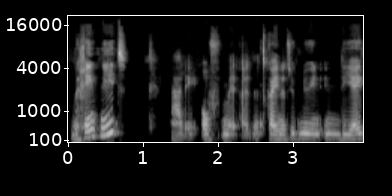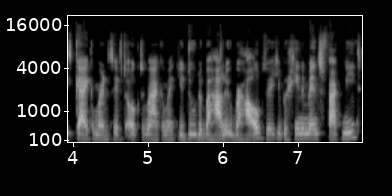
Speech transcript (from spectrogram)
begint niet. Die- of met, eh, dat kan je natuurlijk nu in, in een dieet kijken, maar dat heeft ook te maken met je doelen behalen überhaupt. Weet je, beginnen mensen vaak niet,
